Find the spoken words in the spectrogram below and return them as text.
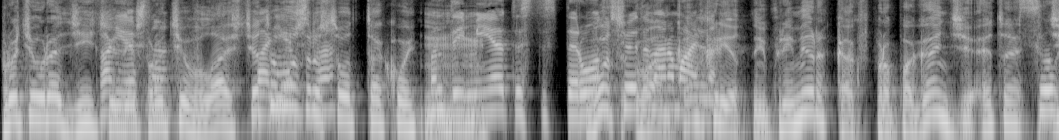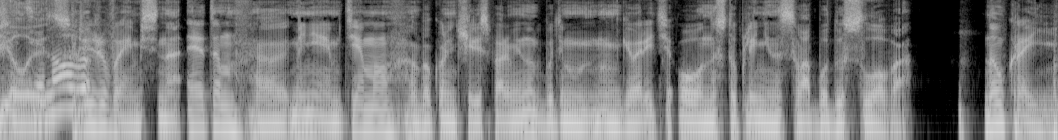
Против родителей, Конечно. против власти. Это Конечно. возраст вот такой. Пандемия, тестостерон, Вот все это вам нормально. конкретный пример, как в пропаганде это Слушайте, делается. но- Прерываемся на этом, э, меняем тему. Буквально через пару минут будем говорить о наступлении на свободу слова на Украине.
